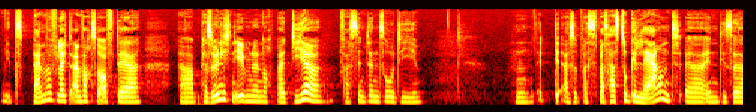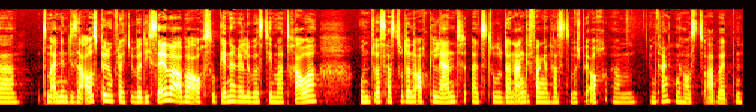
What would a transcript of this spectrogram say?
jetzt bleiben wir vielleicht einfach so auf der äh, persönlichen Ebene noch bei dir. Was sind denn so die also was, was hast du gelernt äh, in dieser, zum einen in dieser Ausbildung, vielleicht über dich selber, aber auch so generell über das Thema Trauer? Und was hast du dann auch gelernt, als du dann angefangen hast, zum Beispiel auch ähm, im Krankenhaus zu arbeiten?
